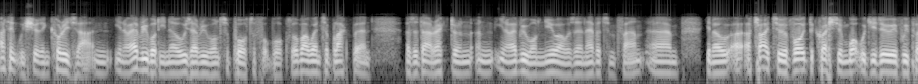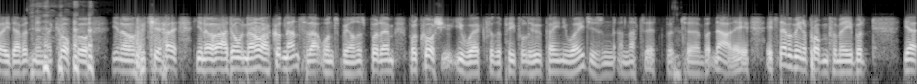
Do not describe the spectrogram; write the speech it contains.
I think we should encourage that. And you know, everybody knows everyone supports a football club. I went to Blackburn as a director, and, and you know, everyone knew I was an Everton fan. Um, you know, I, I tried to avoid the question, "What would you do if we played Everton in the cup?" Or you know, which, uh, you know, I don't know. I couldn't answer that one to be honest. But um, but of course, you, you work for the people who are paying your wages, and, and that's it. But uh, but no, it, it's never been a problem for me. But yeah,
